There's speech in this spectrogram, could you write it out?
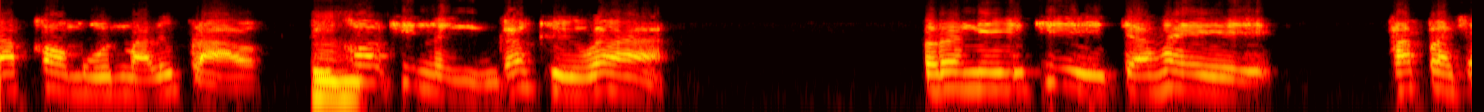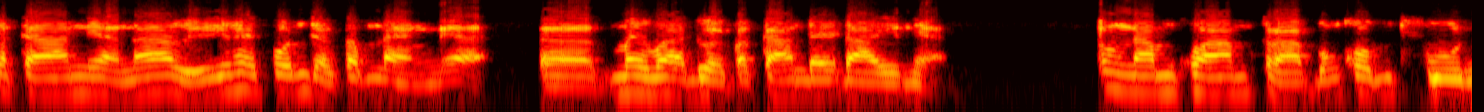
รับข้อมูลมาหรือเปล่าคือมข้อที่หนึ่งก็คือว่า กรณีที่จะให้พักราชการเนี่ยนะ หรือให้พ้นจากตำแหน่งเนี่ยเอ่อไม่ว่าด้วยประการใด ๆ เนี่ย ต้องนำความกราบบังคมทูล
